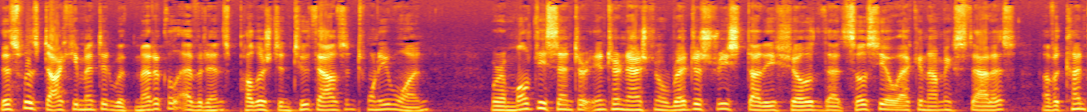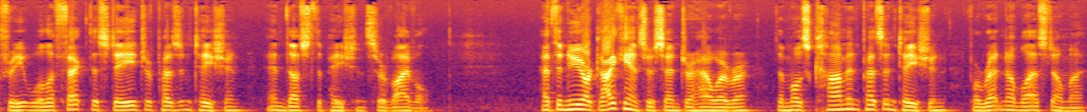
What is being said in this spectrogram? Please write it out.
This was documented with medical evidence published in 2021 where a multi-center international registry study showed that socioeconomic status of a country will affect the stage of presentation and thus the patient's survival. At the New York Eye Cancer Center, however, the most common presentation for retinoblastoma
